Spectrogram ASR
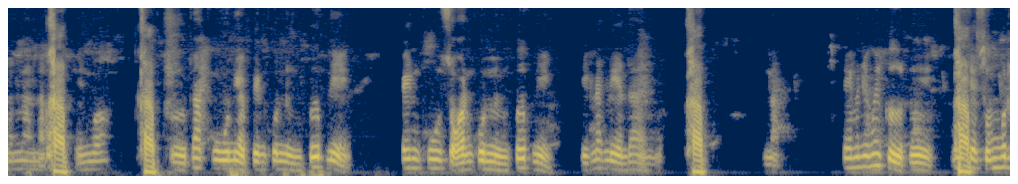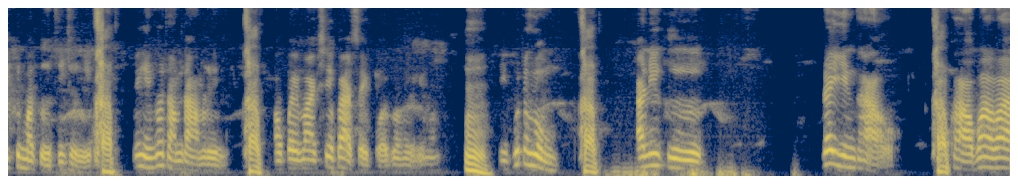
ทั้งนั้นนะครับเห็นว่าครับเออถ้าครูเนี่ยเป็นคนหนึ่งปุ๊บนี่ เป็นครูสอนคนหนึ่งปุ๊บนี่เด็กนักเรียนได้นะครับนะแต่มันยังไม่เกิดเลยครัมันบจะสมมติขึ้นมาเกิดเฉยครับๆไม่เห็นเขาทำตามเลยครับ เอาไปมาเสื้อผ้าใส่ปล่อยไปเลยเนาะอืมนี่พุทธลงครับ อันนี้คือ ได้ยินข่าวครับข่าวว่าว่า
